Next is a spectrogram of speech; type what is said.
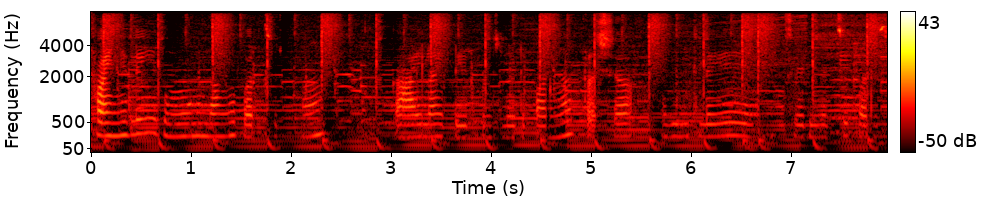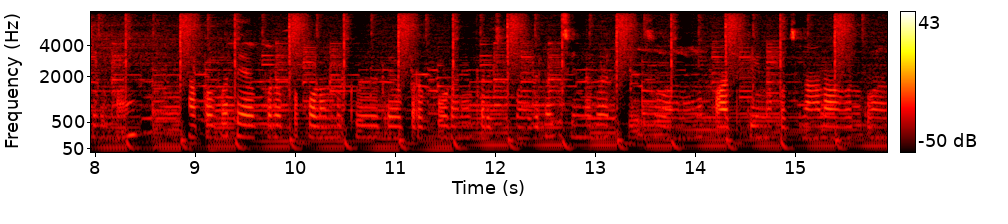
ஃபைனலி இது மூணு தாங்க பறிச்சிருக்கேன். காயெலாம் எப்படி இருக்குன்னு சொல்லிட்டு பாருங்கள் ஃப்ரெஷ்ஷாக வீட்டிலையே செடி வச்சு பறிச்சிருக்கோம். அப்பப்போ தேவைப்படுறப்ப குழம்புக்கு தேவைப்படுறப்ப உடனே பறிச்சிருக்கோம். இதெல்லாம் சின்னதாக இருக்குது ஸோ அதனால் பார்த்துட்டு இன்னும் கொஞ்சம் நாள் ஆகட்டும்.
